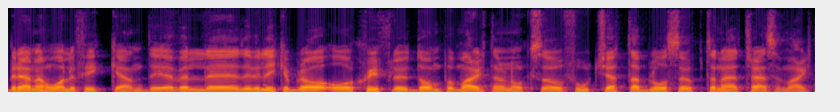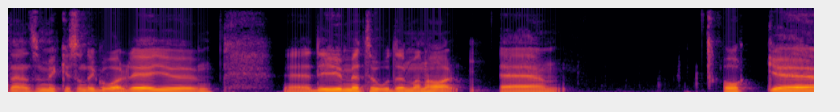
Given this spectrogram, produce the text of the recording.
bränna hål i fickan? Det är, väl, eh, det är väl lika bra att skyffla ut dem på marknaden också och fortsätta blåsa upp den här transfermarknaden så mycket som det går. Det är ju, eh, det är ju metoden man har. Eh, och eh,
